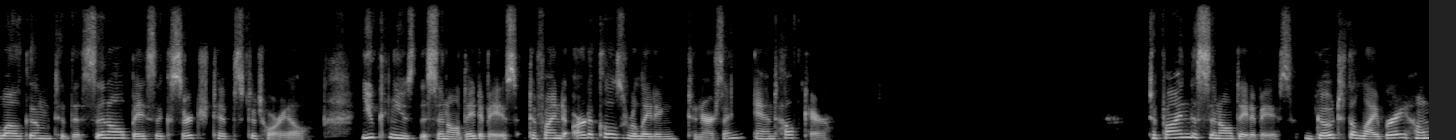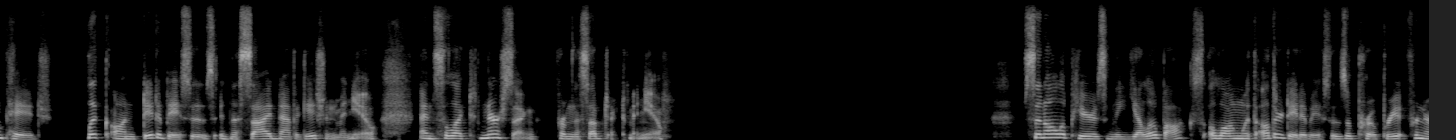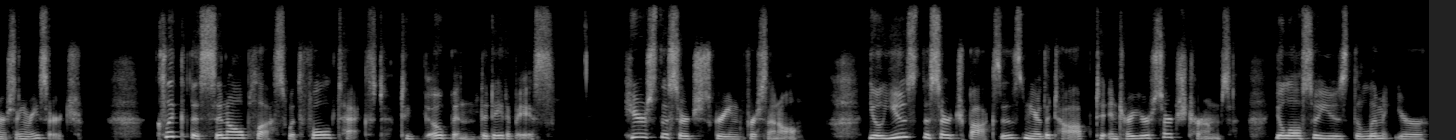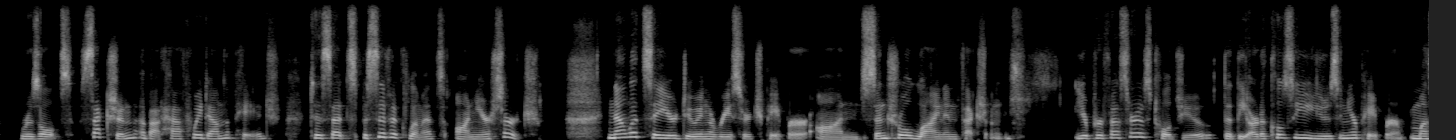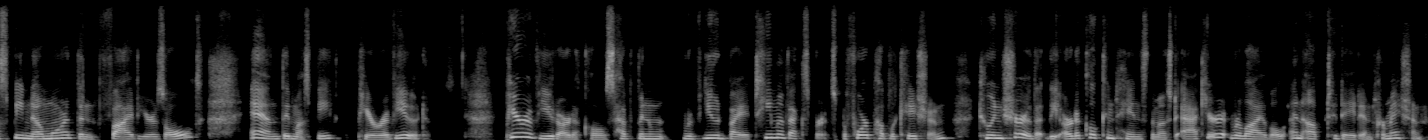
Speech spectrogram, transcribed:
Welcome to the CINAHL Basic Search Tips tutorial. You can use the CINAHL database to find articles relating to nursing and healthcare. To find the CINAHL database, go to the library homepage, click on Databases in the side navigation menu, and select Nursing from the subject menu. CINAHL appears in the yellow box along with other databases appropriate for nursing research. Click the CINAHL Plus with full text to open the database. Here's the search screen for CINAHL. You'll use the search boxes near the top to enter your search terms. You'll also use the limit your results section about halfway down the page to set specific limits on your search. Now let's say you're doing a research paper on central line infections. Your professor has told you that the articles you use in your paper must be no more than five years old and they must be peer reviewed. Peer-reviewed articles have been reviewed by a team of experts before publication to ensure that the article contains the most accurate, reliable, and up-to-date information.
